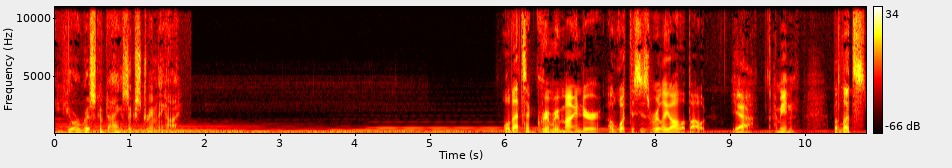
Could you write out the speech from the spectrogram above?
your risk of dying is extremely high. Well, that's a grim reminder of what this is really all about. Yeah. I mean, but let's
